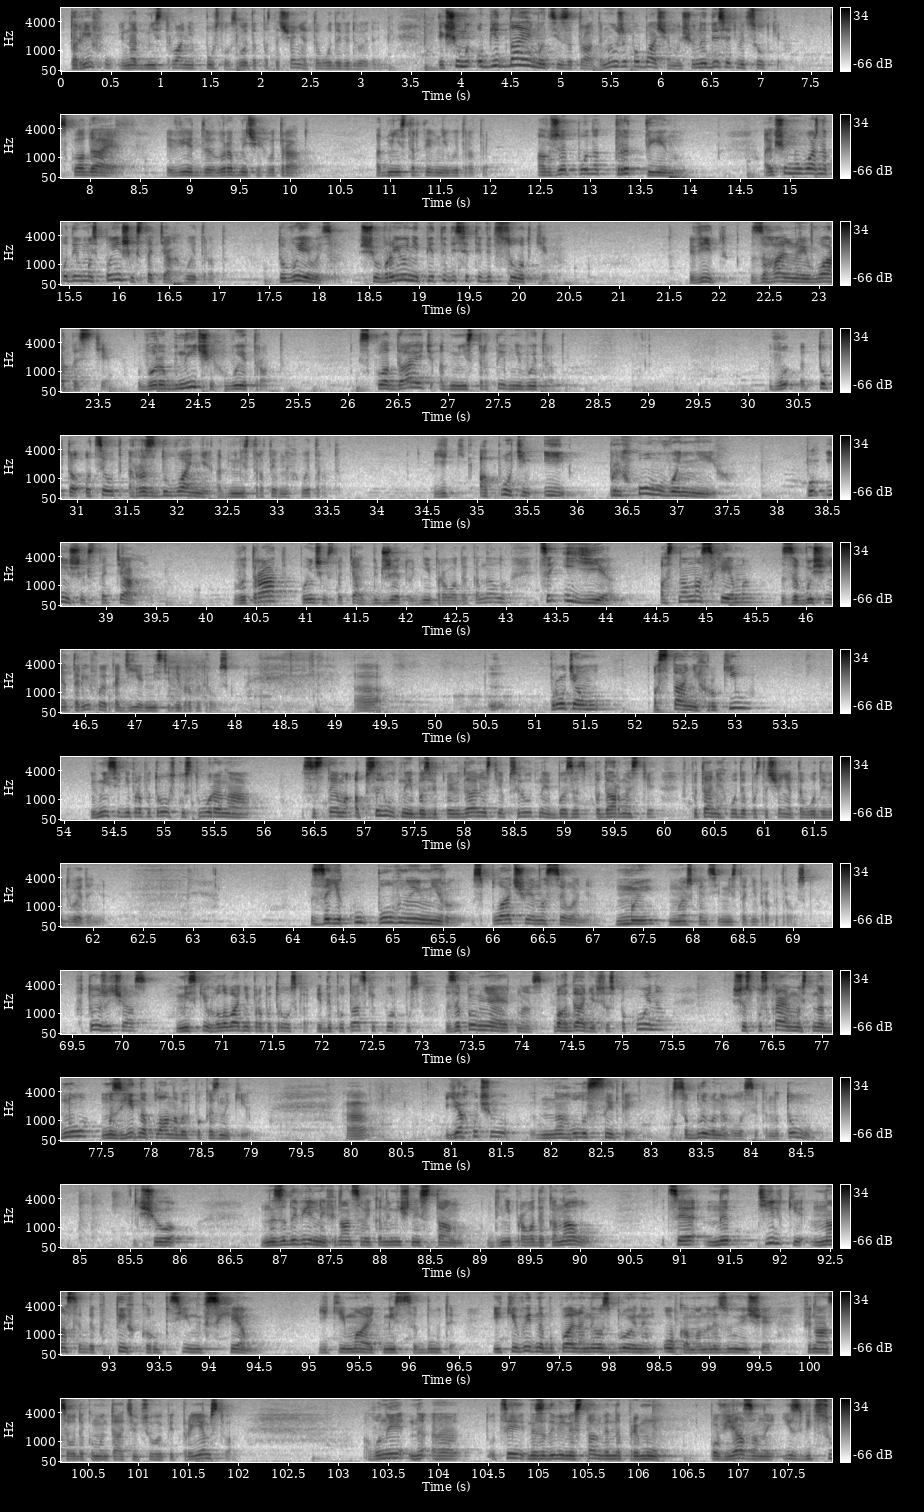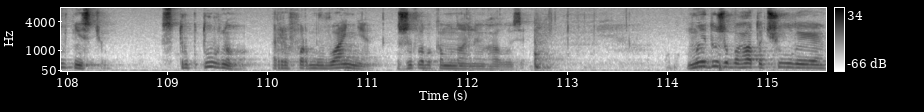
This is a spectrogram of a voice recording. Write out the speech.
тарифу і на адміністрування послуг з водопостачання та водовідведення. Якщо ми об'єднаємо ці затрати, ми вже побачимо, що не 10% складає від виробничих витрат адміністративні витрати, а вже понад третину. А якщо ми уважно подивимось по інших статтях витрат, то виявиться, що в районі 50% від загальної вартості виробничих витрат складають адміністративні витрати. Тобто, оце от роздування адміністративних витрат, а потім і приховування їх по інших статтях витрат, по інших статтях бюджету Дніпроводоканалу, це і є основна схема завищення тарифу, яка діє в місті Дніпропетровську. Протягом останніх років в місті Дніпропетровську створена система абсолютної безвідповідальності, абсолютної безгосподарності в питаннях водопостачання та водовідведення, за яку повною мірою сплачує населення ми, мешканці міста Дніпропетровська. В той же час міський голова Дніпропетровська і депутатський корпус запевняють нас, в Багдаді все спокійно, що спускаємось на дно, ми згідно планових показників. Я хочу наголосити, особливо наголосити на тому, що незадовільний фінансово-економічний стан Дніпроводоканалу це не тільки наслідок тих корупційних схем, які мають місце бути, які видно буквально неозброєним оком, аналізуючи фінансову документацію цього підприємства, вони е, цей незадовільний стан він напряму пов'язаний із відсутністю структурного реформування житлово-комунальної галузі. Ми дуже багато чули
